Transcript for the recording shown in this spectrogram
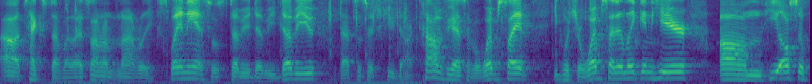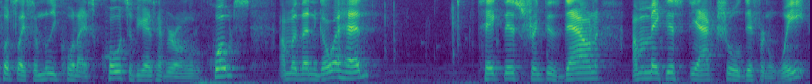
uh, text stuff, way. So I'm not really explaining it. So it's www.sshq.com. If you guys have a website, you can put your website link in here. Um, he also puts like some really cool, nice quotes. If you guys have your own little quotes, I'm going to then go ahead take this, shrink this down. I'm gonna make this the actual different weight,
